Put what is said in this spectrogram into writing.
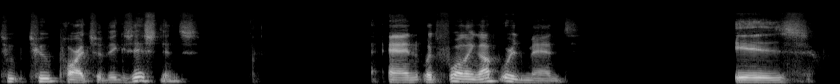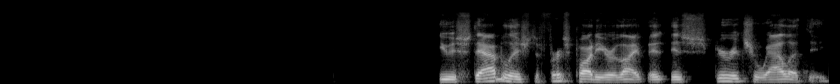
two, two parts of existence. And what falling upward meant is you establish the first part of your life is, spirituality.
